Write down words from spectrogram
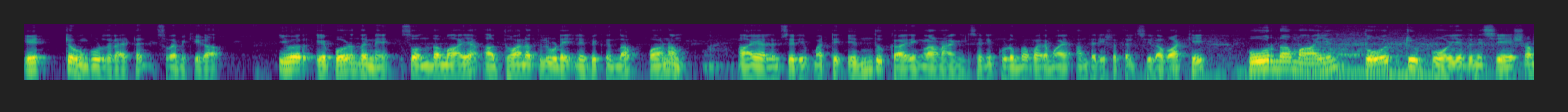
ഏറ്റവും കൂടുതലായിട്ട് ശ്രമിക്കുക. ഇവർ എപ്പോഴും തന്നെ സ്വന്തമായ അധ്വാനത്തിലൂടെ ലഭിക്കുന്ന പണം. ആയാലും ശരി മറ്റ് എന്തു കാര്യങ്ങളാണെങ്കിലും ശരി കുടുംബപരമായ അന്തരീക്ഷത്തിൽ ചിലവാക്കി പൂർണമായും തോറ്റുപോയതിന് ശേഷം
